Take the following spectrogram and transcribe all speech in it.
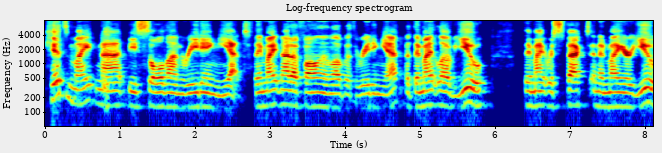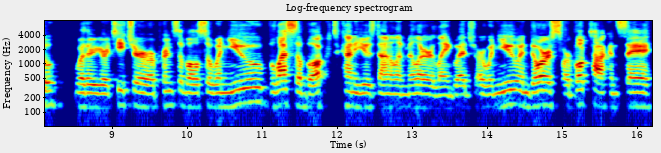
kids might not be sold on reading yet. They might not have fallen in love with reading yet, but they might love you. They might respect and admire you, whether you're a teacher or principal. So when you bless a book, to kind of use Donald Miller language, or when you endorse or book talk and say,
